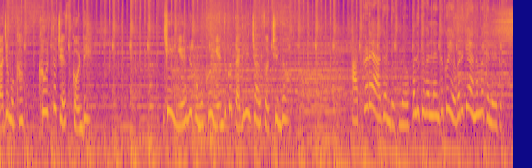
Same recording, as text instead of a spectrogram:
గజముఖం. గుర్తు చేసుకోండి. ఈ ఏనుగు ముఖం ఎందుకు తగిలించాల్సి వచ్చిందో అక్కడే ఆగండి. లోపలికి వెళ్ళేందుకు ఎవరికీ అనుమతి లేదు.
